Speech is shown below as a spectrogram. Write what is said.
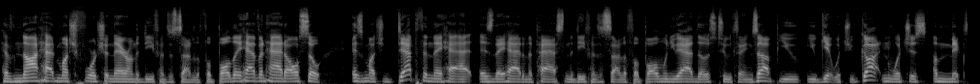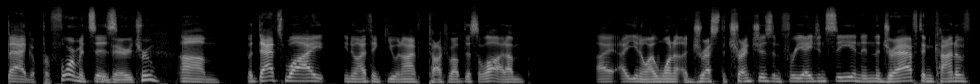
have not had much fortune there on the defensive side of the football. They haven't had also as much depth in they had as they had in the past in the defensive side of the football. When you add those two things up, you you get what you've gotten, which is a mixed bag of performances. Very true. Um, but that's why you know I think you and I have talked about this a lot. I'm, I, I you know I want to address the trenches in free agency and in the draft and kind of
